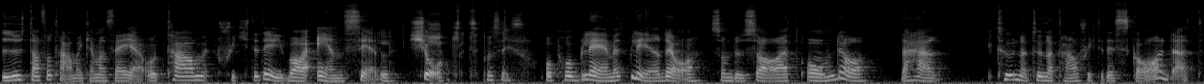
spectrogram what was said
utanför tarmen kan man säga. Och tarmskiktet är ju bara en cell tjockt. Precis. Och problemet blir då, som du sa, att om då det här tunna, tunna tarmskiktet är skadat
